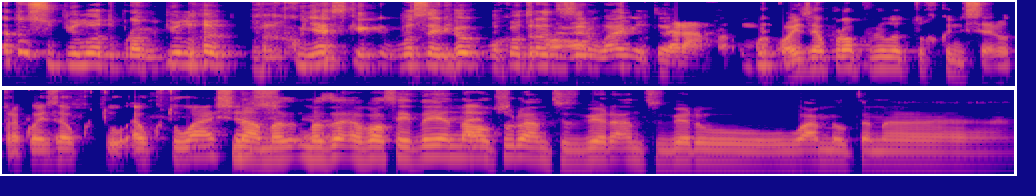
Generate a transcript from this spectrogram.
Então, se o piloto, o próprio piloto, reconhece que vou ser eu que vou contradizer oh, o Hamilton. Caramba, uma coisa é o próprio piloto reconhecer, outra coisa é o que tu, é o que tu achas. Não, mas, mas a, a vossa ideia na altura, antes de ver, antes de ver o, o Hamilton a.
